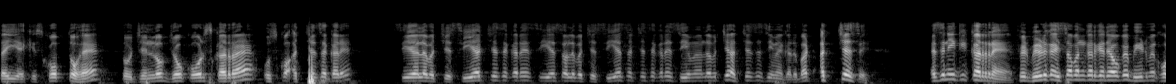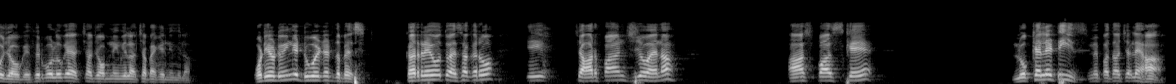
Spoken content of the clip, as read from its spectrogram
सही है कि स्कोप तो है तो जिन लोग जो कोर्स कर रहे हैं, उसको अच्छे से करे। सी वाले बच्चे सी अच्छे से करे सीएस वाले बच्चे सीएस अच्छे से करे सी वाले बच्चे अच्छे से सी करे बट अच्छे से। ऐसे नहीं कि कर रहे हैं, फिर भीड़ का हिस्सा बन करके जाओगे, भीड़ में खो जाओगे, फिर बोलोगे अच्छा जॉब नहीं मिला अच्छा पैकेज नहीं मिला। What you're doing do it at the best कर रहे हो तो ऐसा करो कि चार पाँच जो है ना, आसपास के लोकेलिटीज में पता चले हाँ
